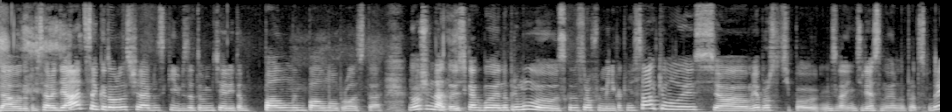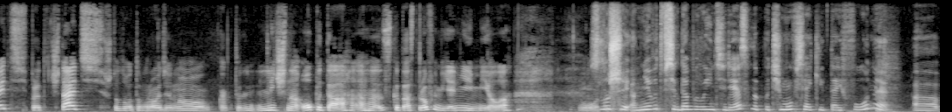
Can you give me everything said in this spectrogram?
да, вот эта вся радиация, которая у нас в Челябинске без этого метеорита полным-полно просто. Ну, в общем, да, то есть как бы напрямую с катастрофами я никак не сталкивалась. А, мне просто, типа, не знаю, интересно, наверное, про это смотреть, про это читать, что-то в этом роде, но как-то лично опыта с катастрофами я не имела. Вот. Слушай, а мне вот всегда было интересно, почему всякие тайфуны, Uh,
